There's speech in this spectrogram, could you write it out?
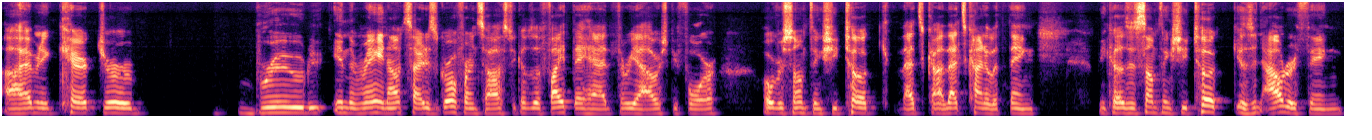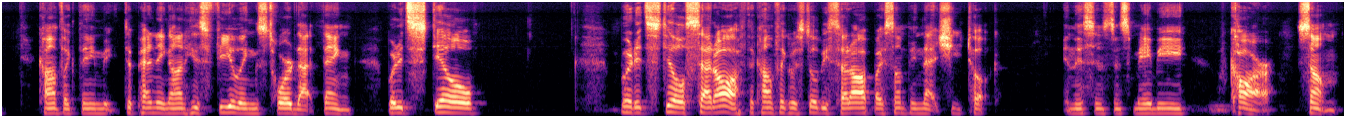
Uh, having a character brewed in the rain outside his girlfriend's house because of a fight they had three hours before over something she took. That's kind of, that's kind of a thing because it's something she took is an outer thing, conflict thing, depending on his feelings toward that thing. But it's still but it's still set off. The conflict would still be set off by something that she took. In this instance, maybe car, something.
